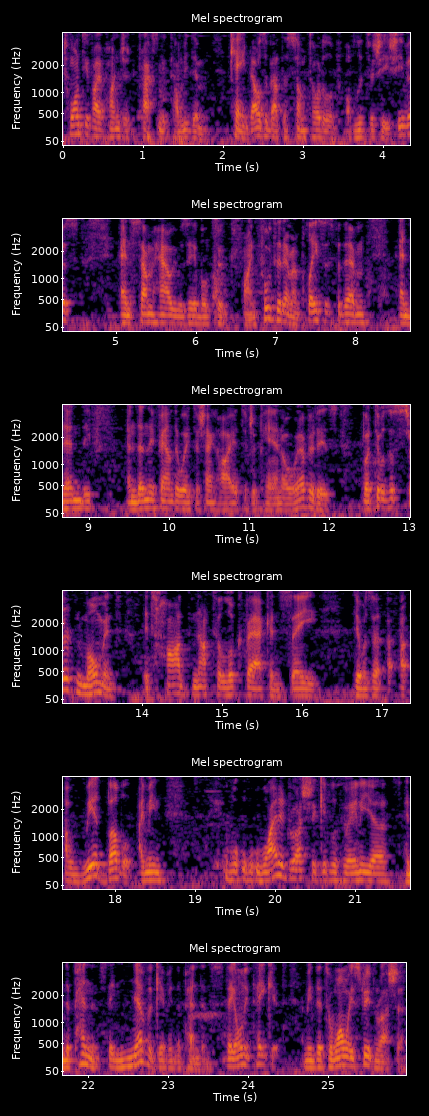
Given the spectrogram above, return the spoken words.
Twenty five hundred approximately talmidim came. That was about the sum total of, of Litvish yeshivas, and somehow he was able to find food for them and places for them, and then they and then they found their way to Shanghai, to Japan, or wherever it is. But there was a certain moment. It's hard not to look back and say there was a, a, a weird bubble. I mean, why did Russia give Lithuania independence? They never give independence. They only take it. I mean, it's a one-way street in Russia.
